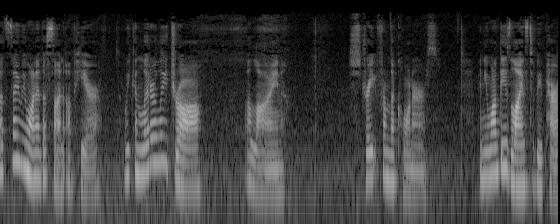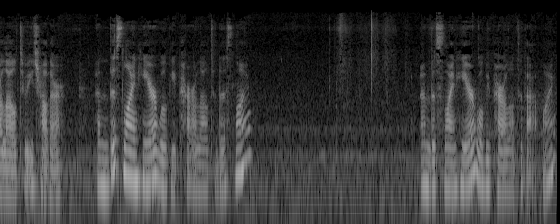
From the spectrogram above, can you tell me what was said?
Let's say we wanted the sun up here. We can literally draw a line straight from the corners. And you want these lines to be parallel to each other. And this line here will be parallel to this line. And this line here will be parallel to that line.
